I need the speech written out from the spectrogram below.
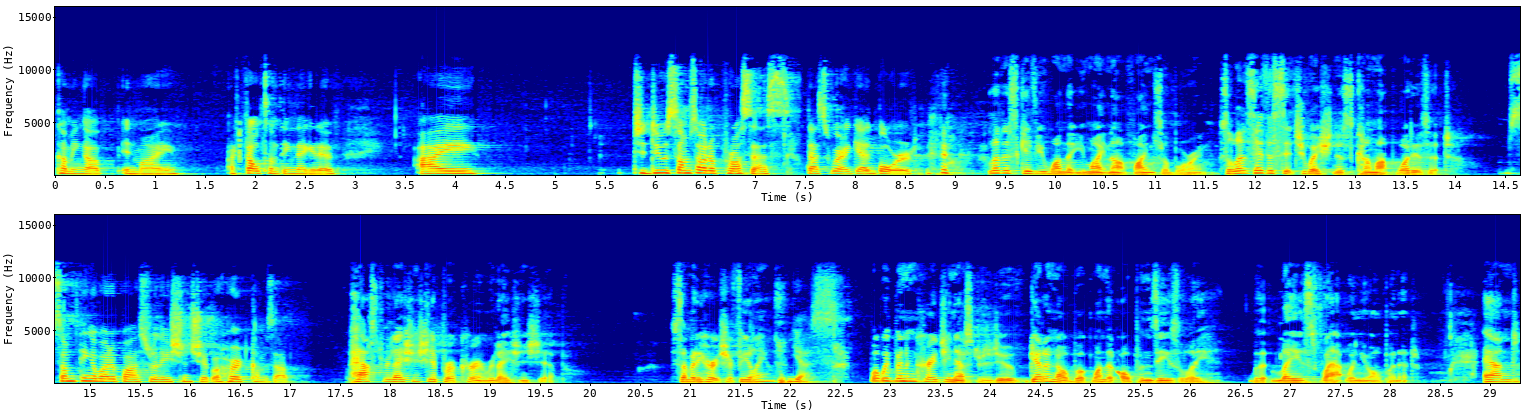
coming up in my I felt something negative. I to do some sort of process that's where I get bored. Let us give you one that you might not find so boring. So let's say the situation has come up. What is it? Something about a past relationship a hurt comes up. Past relationship or a current relationship? Somebody hurts your feelings? Yes what we've been encouraging Esther to do get a notebook one that opens easily that lays flat when you open it. And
